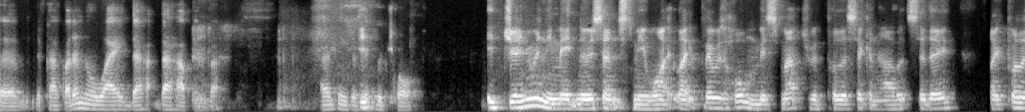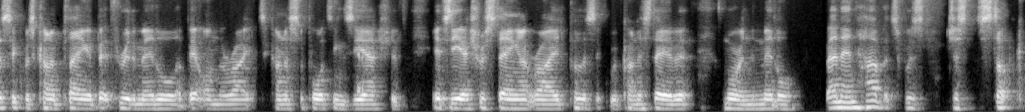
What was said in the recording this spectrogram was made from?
um, Lukaku. I don't know why that that happened, but I don't think it was a good call. It genuinely made no sense to me why like there was a whole mismatch with Pulisic and Havertz today. Like Pulisic was kind of playing a bit through the middle, a bit on the right, kind of supporting Ziyech. If if Ziyech was staying out right, Pulisic would kind of stay a bit more in the middle. And then Havertz was just stuck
